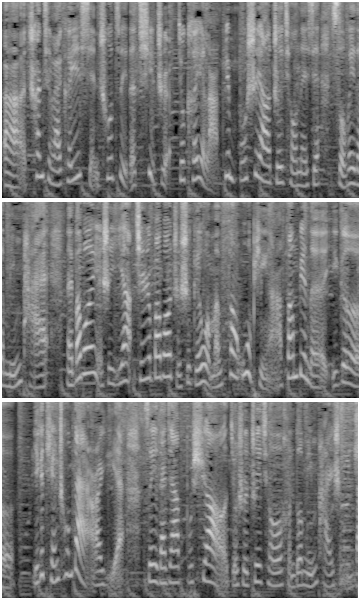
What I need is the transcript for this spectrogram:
呃穿起来可以显出自己的气质就可以了，并不是要追求那些所谓的名牌。买包包也是一样，其实包包只是给我们放物品啊方便的一个一个填充袋而已，所以大家不需要就是追求很多名牌什么的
